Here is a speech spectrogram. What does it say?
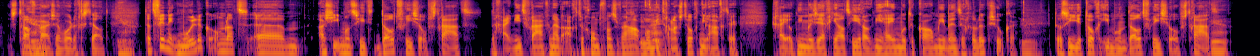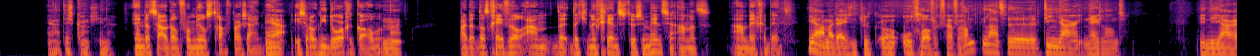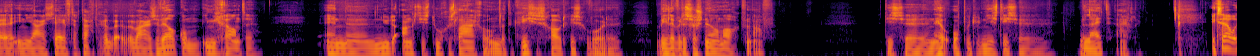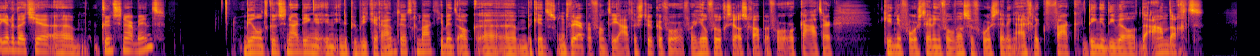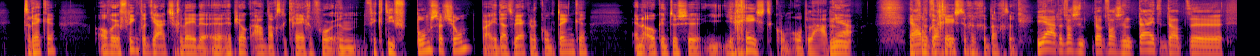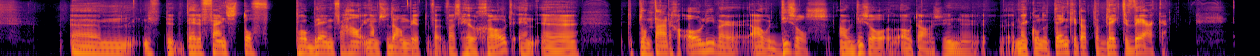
strafbaar Ja. zou worden gesteld. Ja. Dat vind ik moeilijk, omdat ehm, als je iemand ziet doodvriezen op straat, dan ga je niet vragen naar de achtergrond van zijn verhaal. Kom je Nee. trouwens toch niet achter. Ga je ook niet meer zeggen, je had hier ook niet heen moeten komen, je bent een gelukzoeker. Nee. Dan zie je toch iemand doodvriezen op straat. Ja. ja, het is krankzinnig. En dat zou dan formeel strafbaar zijn. Ja, Is er ook niet doorgekomen. maar, Maar dat, dat geeft wel aan dat, dat je een grens tussen mensen aan het aanleggen bent. ja, maar daar is natuurlijk eh, ongelooflijk veel veranderd de laatste tien jaar in Nederland. In de jaren, in de jaren 70, 80 waren ze welkom, immigranten. En eh, nu de angst is toegeslagen omdat de crisis groter is geworden... willen we er zo snel mogelijk van af. Het is eh, een heel opportunistisch eh, beleid eigenlijk. Ik zei al eerder dat je ehm, kunstenaar bent. Beeldend kunstenaar dingen in, in de publieke ruimte hebt gemaakt. Je bent ook uh, bekend als ontwerper van theaterstukken voor, voor heel veel gezelschappen, voor orkater, kindervoorstellingen, volwassen voorstellingen. Eigenlijk vaak dingen die wel de aandacht trekken. Alweer flink wat jaartjes geleden uh, heb je ook aandacht gekregen voor een fictief pompstation. Waar je daadwerkelijk kon tanken. En ook intussen je, je geest kon opladen. Ja, ja dat, was een geestige gedachte. Ja, dat was een, dat was een tijd dat. Uh, de, het hele fijnstofprobleemverhaal in Amsterdam werd, was heel groot. En uh, de plantaardige olie, waar oude diesels, oude dieselauto's hun uh, mee konden tanken, dat, dat bleek te werken.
